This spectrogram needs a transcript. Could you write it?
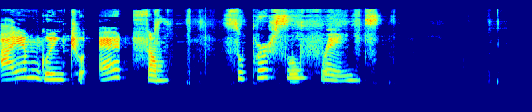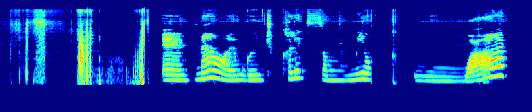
I am going to add some super Supercell friends and now I'm going to collect some milk. What?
